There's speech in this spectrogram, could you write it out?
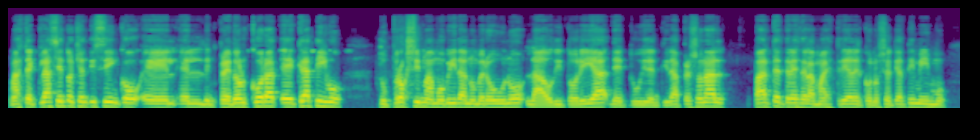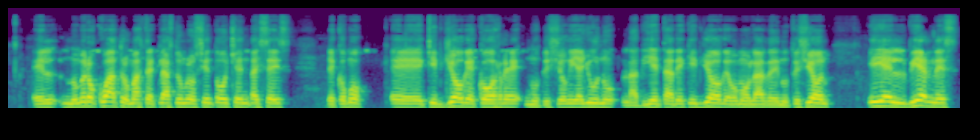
Masterclass 185, el, el emprendedor eh, creativo, tu próxima movida número uno, la auditoría de tu identidad personal, parte tres de la maestría del conocerte a ti mismo, el número cuatro, masterclass número 186, de cómo eh, Yoga corre nutrición y ayuno, la dieta de Yoga, vamos a hablar de nutrición, y el viernes,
